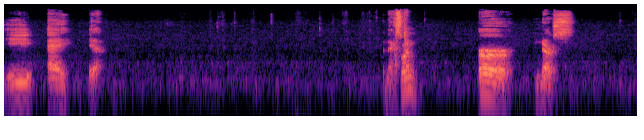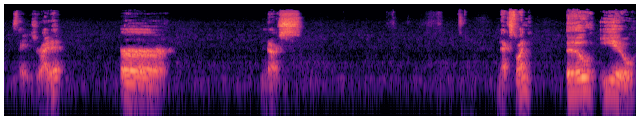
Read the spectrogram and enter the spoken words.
E, a, I. next one, er, nurse. Stage, write it. Er, nurse. Next one, oo, you,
